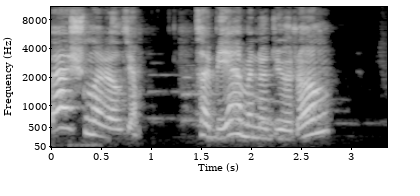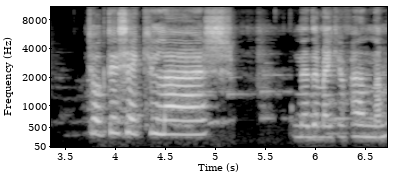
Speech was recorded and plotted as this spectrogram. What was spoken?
Ben şunları alacağım. Tabii hemen ödüyorum. Çok teşekkürler. Ne demek efendim?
